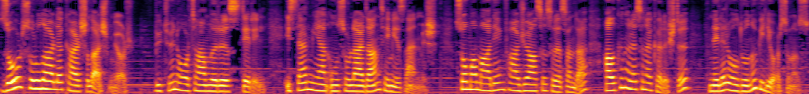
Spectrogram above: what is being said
zor sorularla karşılaşmıyor. Bütün ortamları steril, istenmeyen unsurlardan temizlenmiş. Soma maden faciası sırasında halkın arasına karıştı, neler olduğunu biliyorsunuz.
